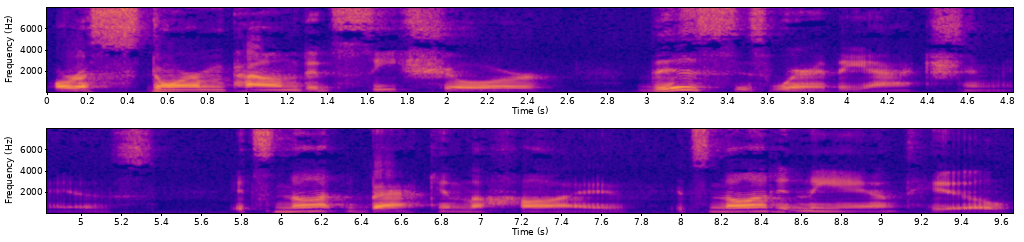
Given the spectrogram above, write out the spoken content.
or a storm pounded seashore. This is where the action is. It's not back in the hive. It's not in the ant hill.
